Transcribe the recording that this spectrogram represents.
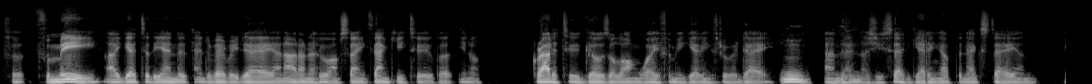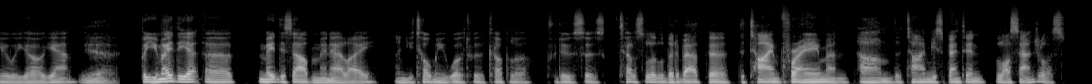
for for me, I get to the end of, end of every day, and I don't know who I'm saying thank you to, but you know, gratitude goes a long way for me getting through a day. Mm, And then, as you said, getting up the next day, and here we go again. yeah. But you made the uh, made this album in LA, and you told me you worked with a couple of producers. Tell us a little bit about the the time frame and um, the time you spent in Los Angeles.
